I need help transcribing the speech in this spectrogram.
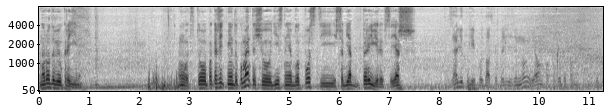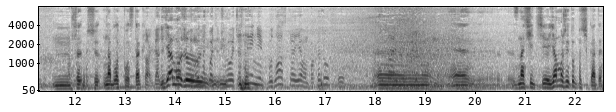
Народові України. От, то покажіть мені документи, що дійсно є блокпост, і щоб я перевірився. Я ж Залюбки, будь ласка, прийдіть зі мною, я вам покажу документи. що, що, на блокпост, так? Так, да, я можу. Ви знаходитесь в черговій частині, будь ласка, я вам покажу. Е, е, Значить, я можу і тут почекати.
